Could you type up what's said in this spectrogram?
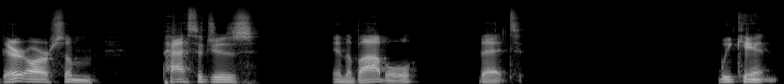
there are some passages in the Bible that we can't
